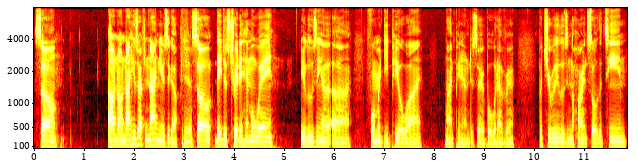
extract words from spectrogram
So, oh no, not he was drafted nine years ago. Yeah. So they just traded him away. You're losing a, a former DPOY, my opinion, undeserved, but whatever. But you're really losing the heart and soul of the team.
